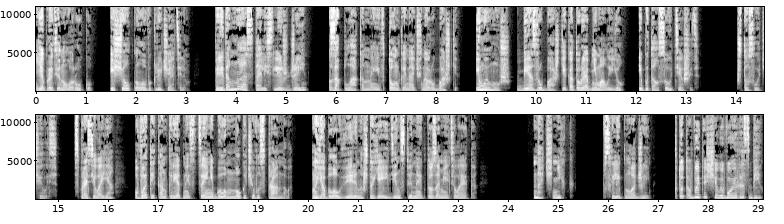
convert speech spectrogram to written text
Я протянула руку и щелкнула выключателем. Передо мной остались лишь Джейн, заплаканная и в тонкой ночной рубашке, и мой муж без рубашки, который обнимал ее и пытался утешить. «Что случилось?» — спросила я. В этой конкретной сцене было много чего странного, но я была уверена, что я единственная, кто заметила это. «Ночник!» — всхлипнула Джейн. «Кто-то вытащил его и разбил!»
